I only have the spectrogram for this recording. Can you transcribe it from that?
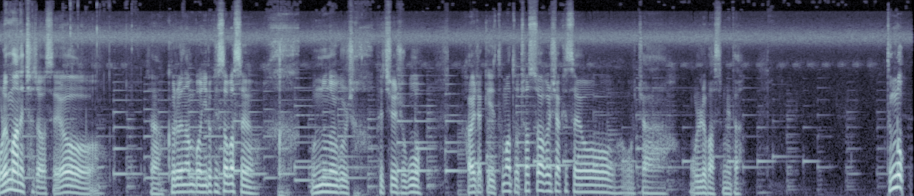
오랜만에 찾아왔어요. 자 글은 한번 이렇게 써봤어요. 하, 웃는 얼굴 쫙 배치해주고 가을잡기 토마토 첫 수확을 시작했어요. 하고 쫙 올려봤습니다. 등록.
